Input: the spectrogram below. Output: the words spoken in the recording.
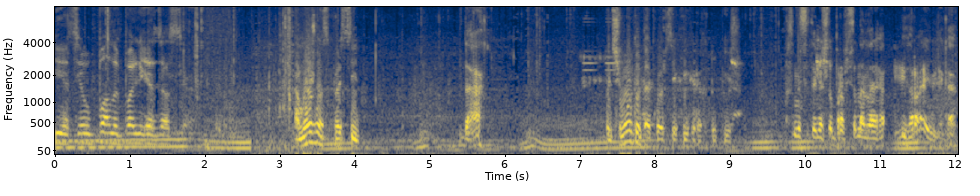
Я упал и полезался. А можно спросить, Да. почему ты такой в всех играх тупишь? В смысле, ты имеешь в профессионально играю или как?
